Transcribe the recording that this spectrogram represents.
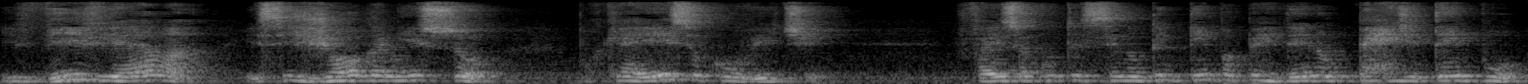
e vive ela e se joga nisso, porque é esse o convite. Faz isso acontecer, não tem tempo a perder, não perde tempo.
